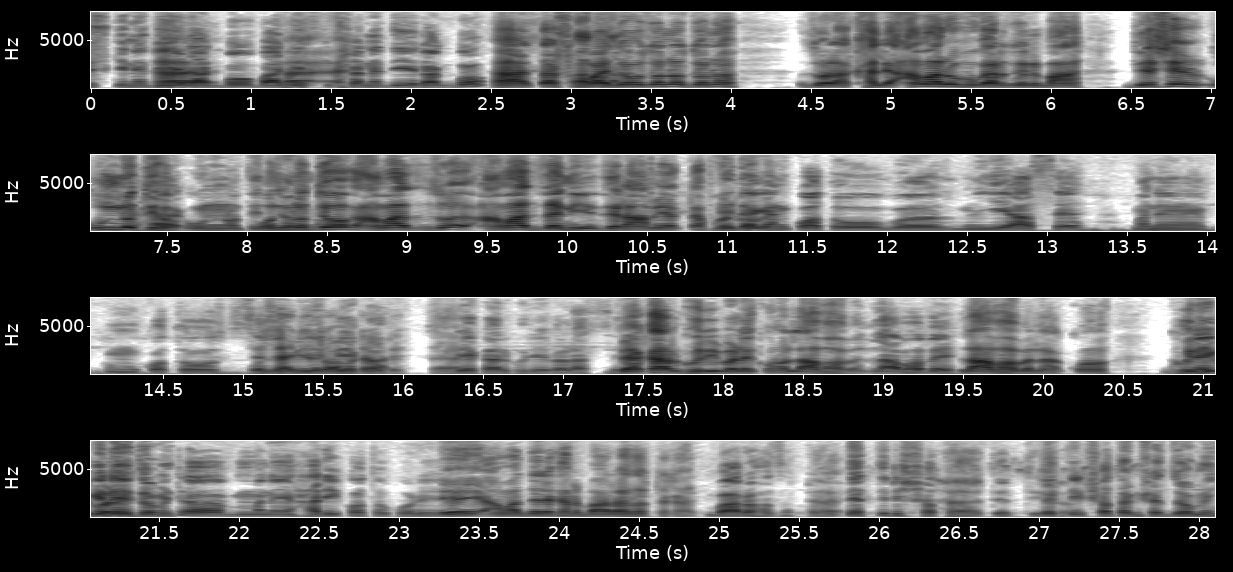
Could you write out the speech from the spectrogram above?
স্ক্রিনে দিয়ে হ্যাঁ, রাখব বা হ্যাঁ। ডেসক্রিপশনে দিয়ে রাখব। হ্যাঁ তার সময় দেওয়ার জন্য জন্য খালি আমার উপকার জন্য বা দেশের উন্নতি হ্যাঁ, হোক। উন্নতির উন্নতি হোক আমার আমার জানি যারা আমি একটা ফুল দেখেন কত ইয়ে আছে মানে কত ছেলে সাইডে বেকার হ্যাঁ। বেকার ঘুরে বেড়াচ্ছে। বেকার ঘুরি বেড়ে কোনো লাভ হবে না। লাভ হবে? লাভ হবে না। কোনো ঘুরে এই জমিটা মানে হারি কত করে? এই আমাদের এখানে বারো হাজার টাকা। বারো হাজার টাকা হ্যাঁ। তেত্রিশ হ্যাঁ তেত্রিশ শতাংশের জমি।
